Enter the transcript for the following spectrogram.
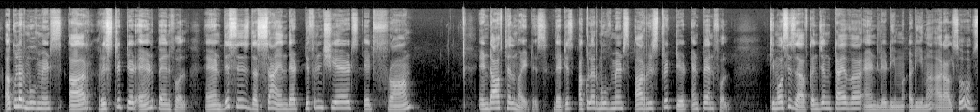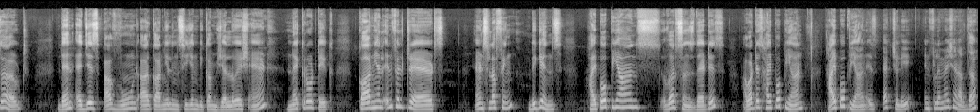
Ocular movements are restricted and painful and this is the sign that differentiates it from endophthalmitis that is ocular movements are restricted and painful Chemosis of conjunctiva and edema are also observed. Then edges of wound or corneal incision become yellowish and necrotic. Corneal infiltrates and sloughing begins. Hypopyon worsens. That is, what is hypopyon? Hypopyon is actually inflammation of the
